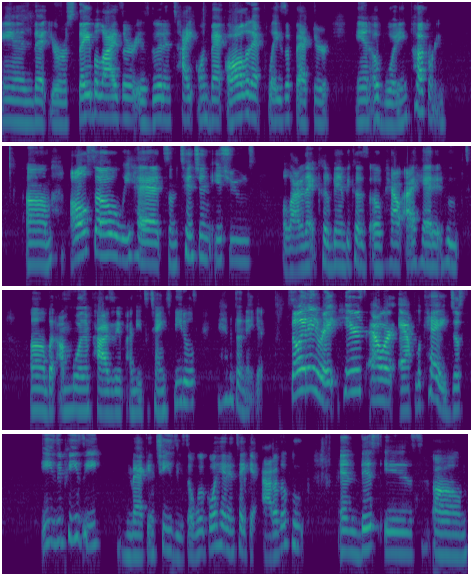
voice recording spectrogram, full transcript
and that your stabilizer is good and tight on back. All of that plays a factor in avoiding puckering. Um, also, we had some tension issues. A lot of that could have been because of how I had it hooped. Um, but I'm more than positive I need to change needles. I haven't done that yet. So at any rate, here's our applique. Just easy peasy mac and cheesy. So we'll go ahead and take it out of the hoop. And this is um,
